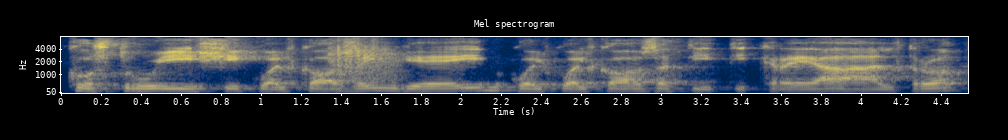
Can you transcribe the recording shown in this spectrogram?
costruisci qualcosa in game, quel qualcosa ti, ti, crea altro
